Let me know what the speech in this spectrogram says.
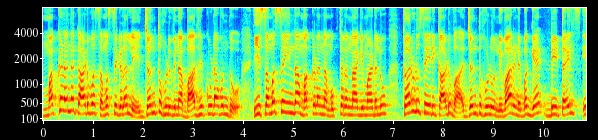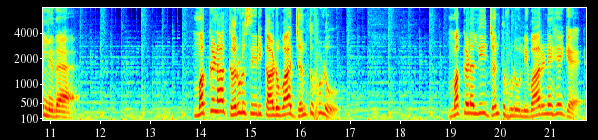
ಮಕ್ಕಳನ್ನ ಕಾಡುವ ಸಮಸ್ಯೆಗಳಲ್ಲಿ ಜಂತು ಹುಳುವಿನ ಬಾಧೆ ಕೂಡ ಒಂದು. ಈ ಸಮಸ್ಯೆಯಿಂದ ಮಕ್ಕಳನ್ನ ಮುಕ್ತರನ್ನಾಗಿ ಮಾಡಲು ಕರುಳು ಸೇರಿ ಕಾಡುವ ಜಂತು ಹುಳು ನಿವಾರಣೆ ಬಗ್ಗೆ ಡೀಟೈಲ್ಸ್ ಇಲ್ಲಿದೆ. ಮಕ್ಕಳ ಕರುಳು ಸೇರಿ ಕಾಡುವ ಜಂತು ಹುಳು. ಮಕ್ಕಳಲ್ಲಿ ಜಂತು ಹುಳು ನಿವಾರಣೆ ಹೇಗೆ?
